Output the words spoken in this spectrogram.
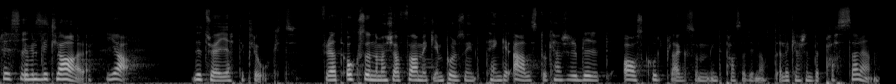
Precis. Jag vill bli klar. Ja. Det tror jag är jätteklokt. För att också när man kör för mycket impuls och inte tänker alls, då kanske det blir ett ascoolt plagg som inte passar till något. Eller kanske inte passar en,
